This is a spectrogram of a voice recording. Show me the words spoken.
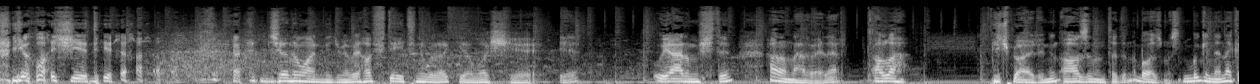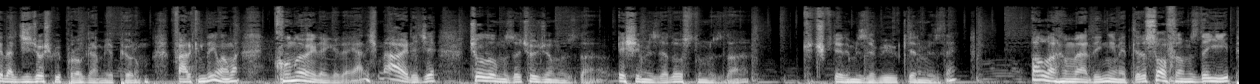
yavaş ye diye. Canım anneciğim böyle hafif de etini bırak yavaş ye diye uyarmıştı. Hanımlar beyler Allah hiçbir ailenin ağzının tadını bozmasın. Bugün de ne kadar cicoş bir program yapıyorum farkındayım ama konu öyle geliyor. Yani şimdi ailece çoluğumuzda, çocuğumuzda, eşimizle, dostumuzla, küçüklerimizle, büyüklerimizle Allah'ın verdiği nimetleri soframızda yiyip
